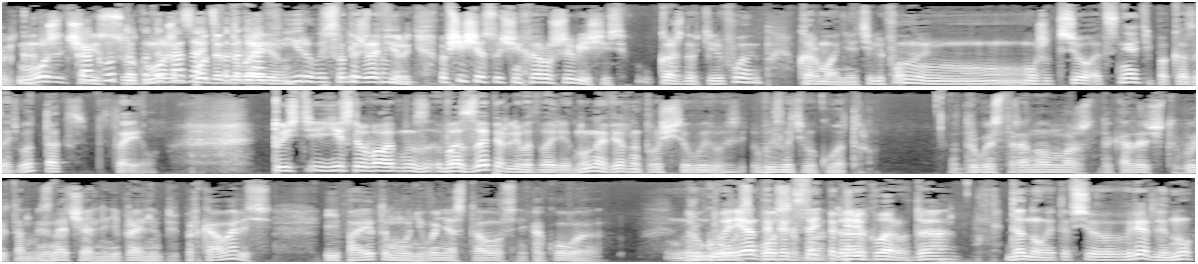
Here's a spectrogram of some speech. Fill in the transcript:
только. Может через как суд, вот может доказать, по договоренности. Сфотографировать. Вообще сейчас очень хорошая вещь есть. У каждого телефон в кармане, а телефон может все отснять и показать. Вот так стоял. То есть, если вас заперли во дворе, ну, наверное, проще всего вызвать эвакуатор. С другой стороны, он может доказать, что вы там изначально неправильно припарковались, и поэтому у него не оставалось никакого другого варианта, способа. как стать поперек да, ворот. Да. Да ну, это все вряд ли. Ну,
